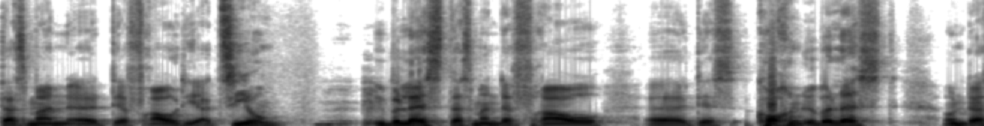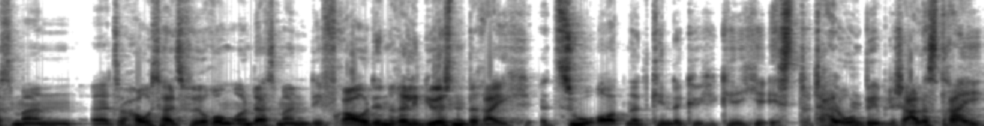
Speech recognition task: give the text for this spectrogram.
dass man äh, der Frau die Erziehung überlässt, dass man der Frau äh, das Kochen überlässt und dass man zur Haushaltsführung und dass man die Frau den religiösen Bereich äh, zuordnet, Kinderküche, Kirche, ist total unbiblisch, alles drei.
